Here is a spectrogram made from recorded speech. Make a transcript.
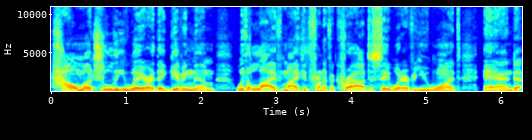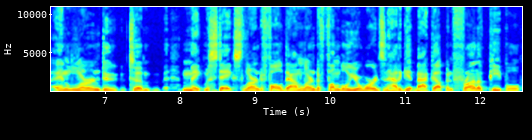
How much leeway are they giving them with a live mic in front of a crowd to say whatever you want and and learn to to make mistakes, learn to fall down, learn to fumble your words and how to get back up in front of people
